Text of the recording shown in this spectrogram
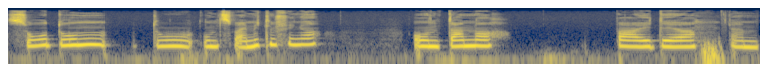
so dumm, du und zwei Mittelfinger. Und dann noch bei der ähm,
